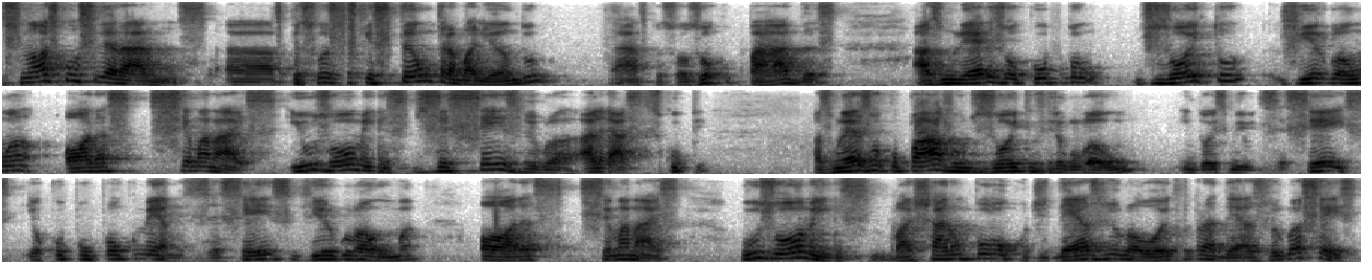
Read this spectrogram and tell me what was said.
Se nós considerarmos as pessoas que estão trabalhando, tá? as pessoas ocupadas, as mulheres ocupam 18,1 horas semanais e os homens 16, aliás, desculpe, as mulheres ocupavam 18,1 em 2016 e ocupam um pouco menos, 16,1 horas semanais. Os homens baixaram um pouco, de 10,8 para 10,6.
